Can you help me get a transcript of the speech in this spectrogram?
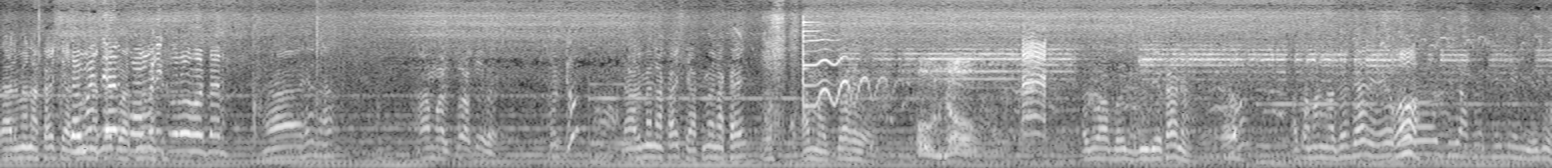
દાળમાં નખાય છે તમે જે કોમેડી કરો હો ત્યારે. હા હે ને. આ મરચું આ કહેવાય. દાળમાં નખાય ના નખાય. આ મરચું હે હજુ આ બધું દેખાય ને. આ તમારી નજર જાય ને એ હા. આપણે ખાઈ લઈએ જો.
